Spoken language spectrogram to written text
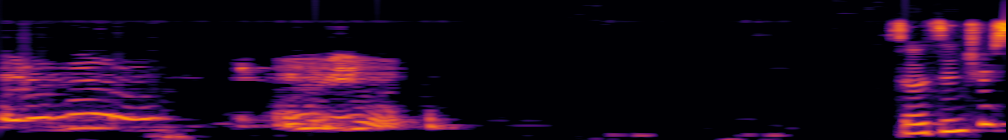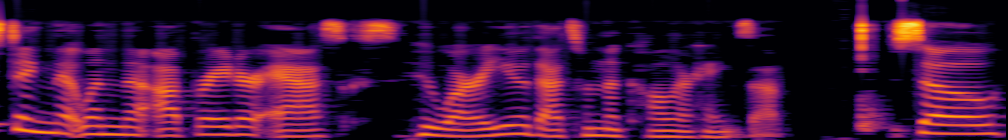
I don't know. Who are you? So it's interesting that when the operator asks, Who are you? that's when the caller hangs up. So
